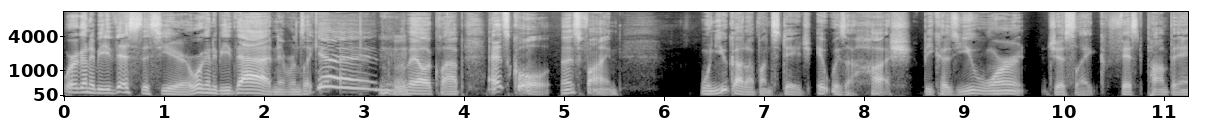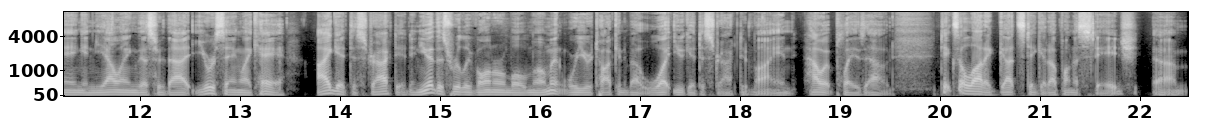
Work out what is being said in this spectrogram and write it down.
"We're going to be this this year. We're going to be that," and everyone's like, "Yay!" know, mm-hmm. they all clap, and it's cool and it's fine. When you got up on stage, it was a hush because you weren't just like fist pumping and yelling this or that. You were saying like, "Hey." I get distracted. And you had this really vulnerable moment where you were talking about what you get distracted by and how it plays out. It takes a lot of guts to get up on a stage, um,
